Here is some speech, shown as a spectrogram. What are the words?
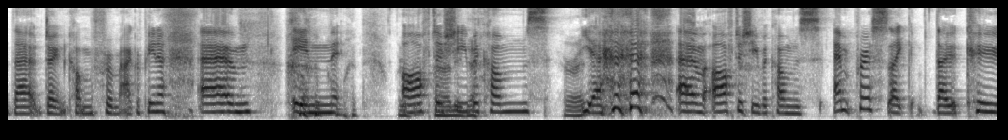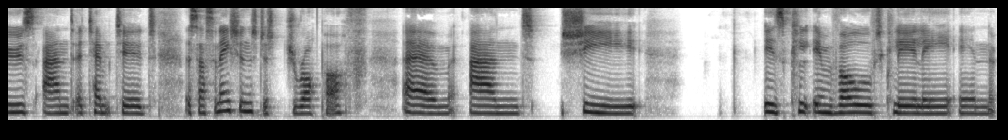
that don't come from Agrippina. Um, in after she there. becomes right. yeah, um, after she becomes empress, like the coups and attempted assassinations just drop off, um, and she is cl- involved clearly in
